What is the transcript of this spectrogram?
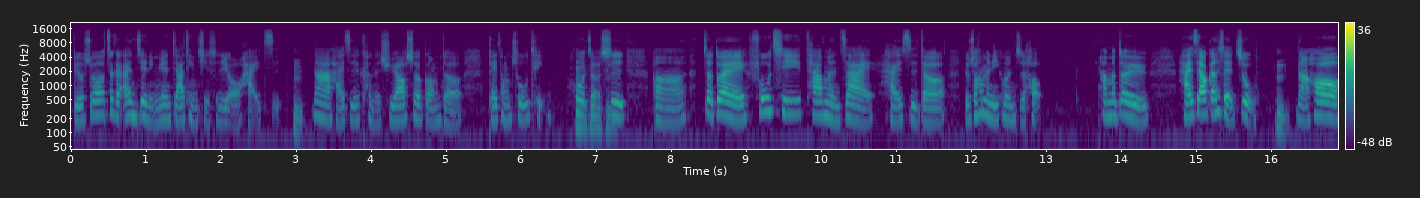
比如说这个案件里面家庭其实有孩子，嗯，那孩子可能需要社工的陪同出庭，或者是呃这对夫妻他们在孩子的，比如说他们离婚之后，他们对于孩子要跟谁住？嗯，然后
